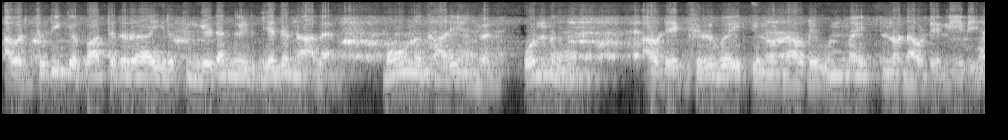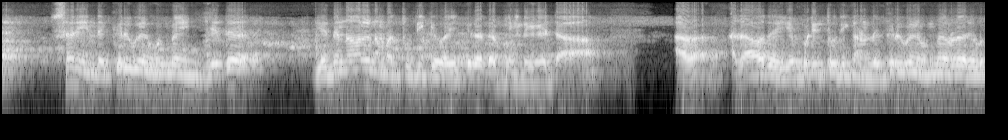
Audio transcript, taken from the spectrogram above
அவர் துதிக்க பாத்திரராய் இருக்கும் இடங்கள் எதனால? மூணு காரியங்கள். ஒண்ணு அவருடைய கிருபை இன்னொன்னு அவருடைய உண்மை இன்னொன்னு அவருடைய நீதி. சரி இந்த கிருபை உண்மை எதை எதனால் நம்ம துதிக்க வைக்கிறது அப்படின்னு கேட்டா அவ- அதாவது எப்படி துதிக்கணும்? இந்த கிருபை உண்மை அவர்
